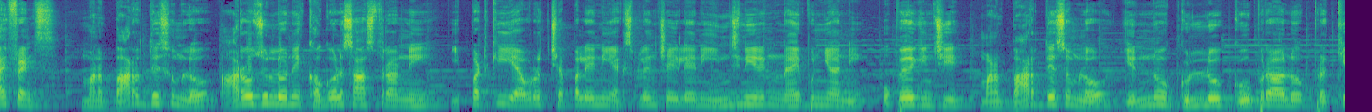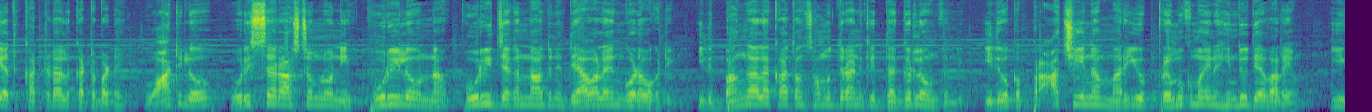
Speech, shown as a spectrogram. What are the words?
హాయ్ ఫ్రెండ్స్ మన భారతదేశంలో ఆ రోజుల్లోనే ఖగోళ శాస్త్రాన్ని ఇప్పటికీ ఎవరు చెప్పలేని ఎక్స్ప్లెయిన్ చేయలేని ఇంజనీరింగ్ నైపుణ్యాన్ని ఉపయోగించి మన భారతదేశంలో ఎన్నో గుళ్ళు గోపురాలు ప్రఖ్యాత కట్టడాలు కట్టబడ్డాయి. వాటిలో ఒరిస్సా రాష్ట్రంలోని పూరిలో ఉన్న పూరి జగన్నాథుని దేవాలయం కూడా ఒకటి. ఇది బంగాళాఖాతం సముద్రానికి దగ్గరలో ఉంటుంది. ఇది ఒక ప్రాచీన మరియు ప్రముఖమైన హిందూ దేవాలయం. ఈ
